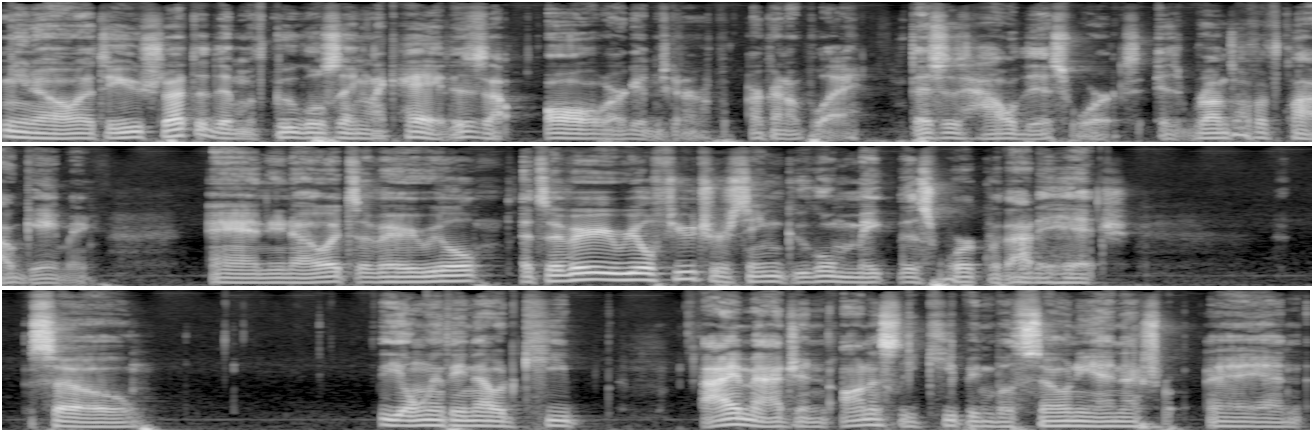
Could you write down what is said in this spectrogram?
you know, it's a huge threat to them with Google saying like, "Hey, this is how all of our games gonna, are gonna play. This is how this works. It runs off of cloud gaming." And you know, it's a very real it's a very real future seeing Google make this work without a hitch. So the only thing that would keep I imagine honestly keeping both Sony and and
